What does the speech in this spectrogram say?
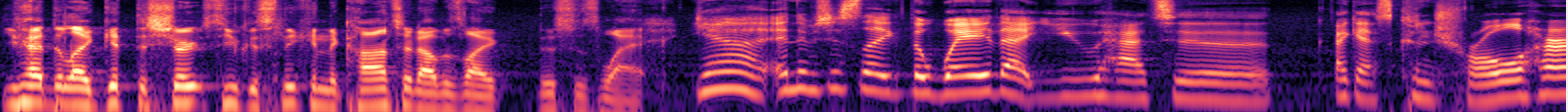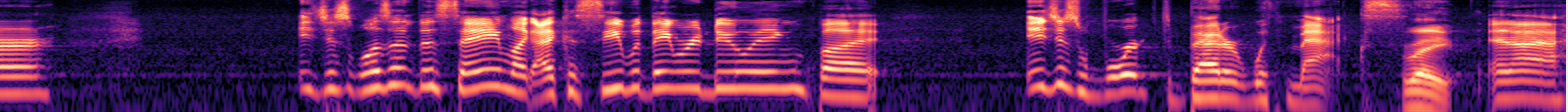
you had to like get the shirt so you could sneak in the concert. I was like, this is whack. Yeah, and it was just like the way that you had to, I guess, control her. It just wasn't the same. Like I could see what they were doing, but it just worked better with Max, Right. and I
